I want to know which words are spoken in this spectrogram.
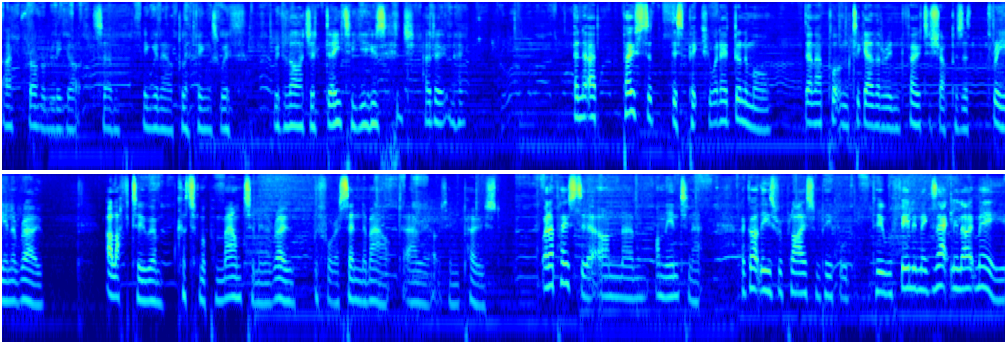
I, I've probably got um, fingernail clippings with with larger data usage. I don't know. And I posted this picture when I'd done them all. Then I put them together in Photoshop as a three in a row. I'll have to um, cut them up and mount them in a row before I send them out to Ariok in post. When I posted it on um, on the internet, I got these replies from people who were feeling exactly like me.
